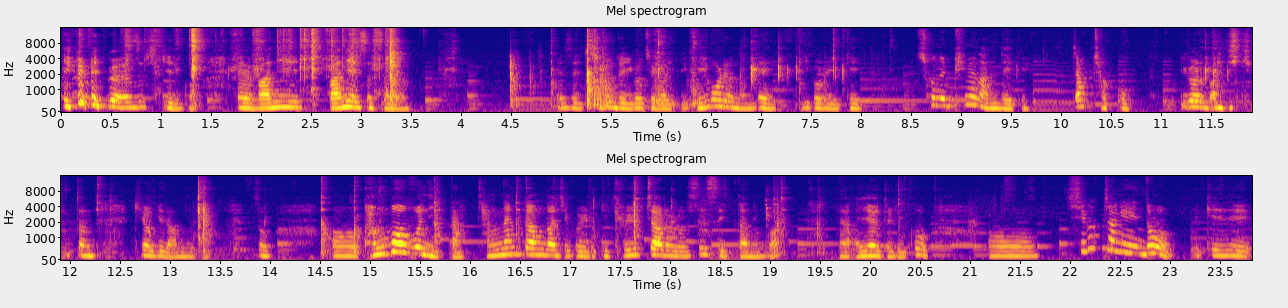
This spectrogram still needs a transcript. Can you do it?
이거 연습시키는 거. 네, 많이, 많이 했었어요. 그래서 지금도 이거 제가 이렇게 해버렸는데, 이거를 이렇게 손을 피면 안 되게 쫙 잡고, 이거를 많이 시켰던 기억이 납니다. 그래서, 어, 방법은 있다. 장난감 가지고 이렇게 교육자료로 쓸 수 있다는 거 네, 알려드리고, 어, 시각장애인도 이렇게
